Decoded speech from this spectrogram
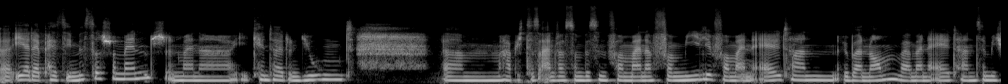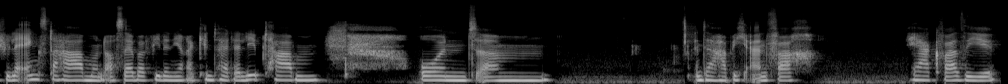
äh, eher der pessimistische Mensch in meiner Kindheit und Jugend. Ähm, habe ich das einfach so ein bisschen von meiner Familie, von meinen Eltern übernommen, weil meine Eltern ziemlich viele Ängste haben und auch selber viel in ihrer Kindheit erlebt haben. Und ähm, da habe ich einfach ja quasi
